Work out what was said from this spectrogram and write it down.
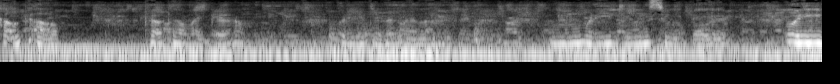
Coco. Coco, my girl. What are you doing, my love? Mm, what are you doing, sweet babe? What are you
